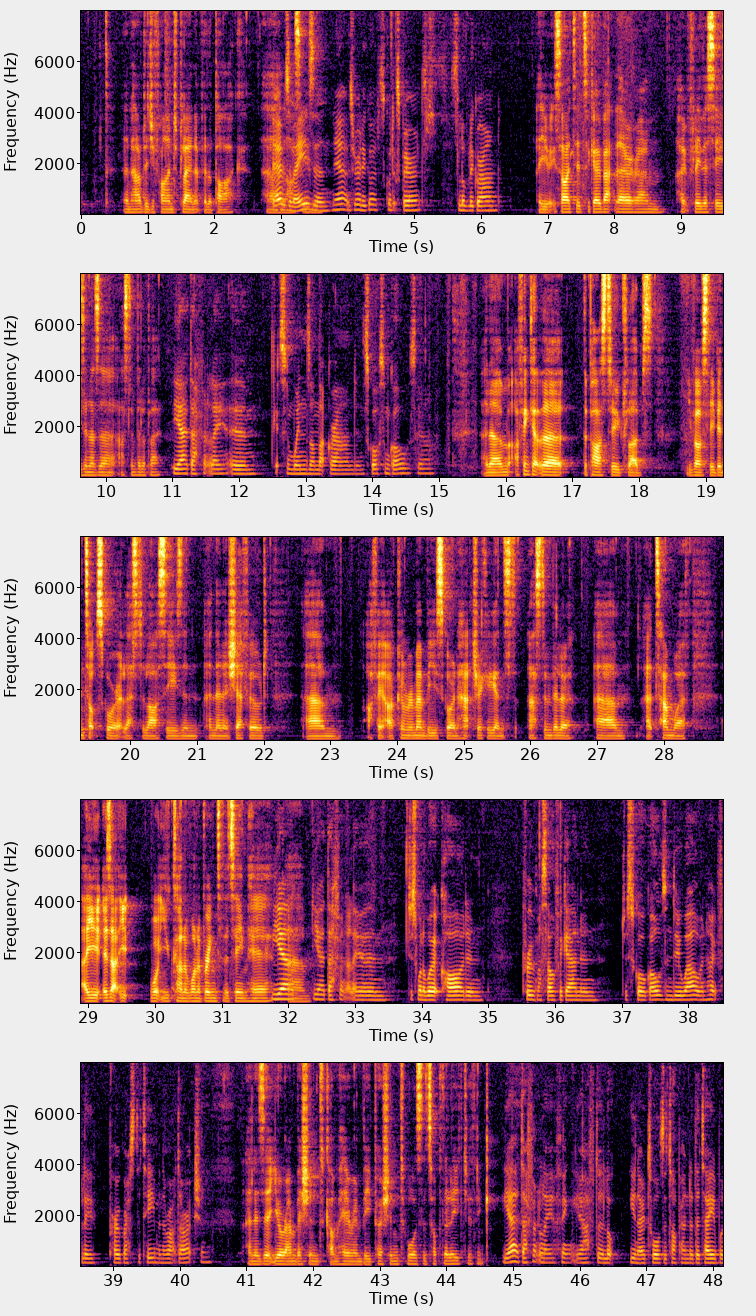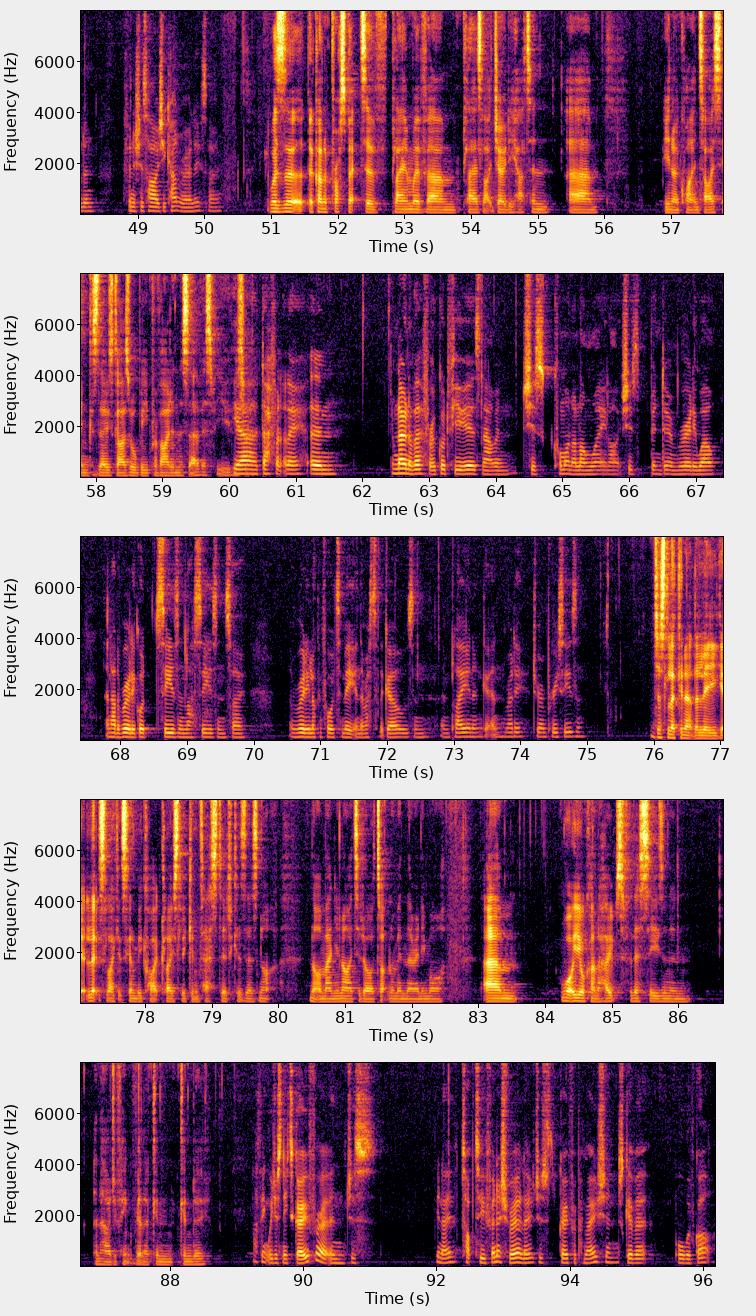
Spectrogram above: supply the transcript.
And how did you find playing at Villa Park? Uh, yeah, it was amazing. Season? Yeah, it was really good. It's a good experience. It's a lovely ground. Are you excited to go back there, um, hopefully this season as a Aston Villa player? Yeah, definitely. Um, get some wins on that ground and score some goals. Yeah. And um, I think at the the past two clubs, you've obviously been top scorer at Leicester last season, and then at Sheffield. Um, I think I can remember you scoring a hat trick against Aston Villa um, at Tamworth. Are you? Is that what you kind of want to bring to the team here? Yeah, um, yeah, definitely. Um, just want to work hard and prove myself again, and just score goals and do well, and hopefully progress the team in the right direction. And is it your ambition to come here and be pushing towards the top of the league? Do you think? Yeah, definitely. I think you have to look, you know, towards the top end of the table and finish as high as you can, really. So. Was the the kind of prospect of playing with um, players like Jodie Hutton? Um, you know, quite enticing because those guys will be providing the service for you. yeah, year. definitely. Um, I've known of her for a good few years now, and she's come on a long way. Like she's been doing really well, and had a really good season last season. So I'm really looking forward to meeting the rest of the girls and, and playing and getting ready during pre-season. Just looking at the league, it looks like it's going to be quite closely contested because there's not not a Man United or Tottenham in there anymore. Um, what are your kind of hopes for this season, and and how do you think Villa can can do? I think we just need to go for it and just, you know, top two finish really. Just go for promotion. Just give it all we've got.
